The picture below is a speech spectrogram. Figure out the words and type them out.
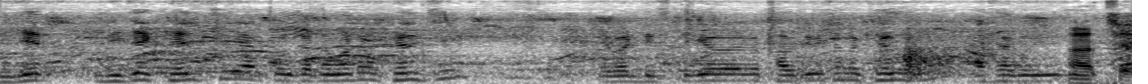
নিজের নিজে খেলছি আর কলকাতা মাঠেও খেলছি। এবার ডিস্ট্রিক্টের ফার্স্ট ডিভিশনে খেলব আশা করি। আচ্ছা।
